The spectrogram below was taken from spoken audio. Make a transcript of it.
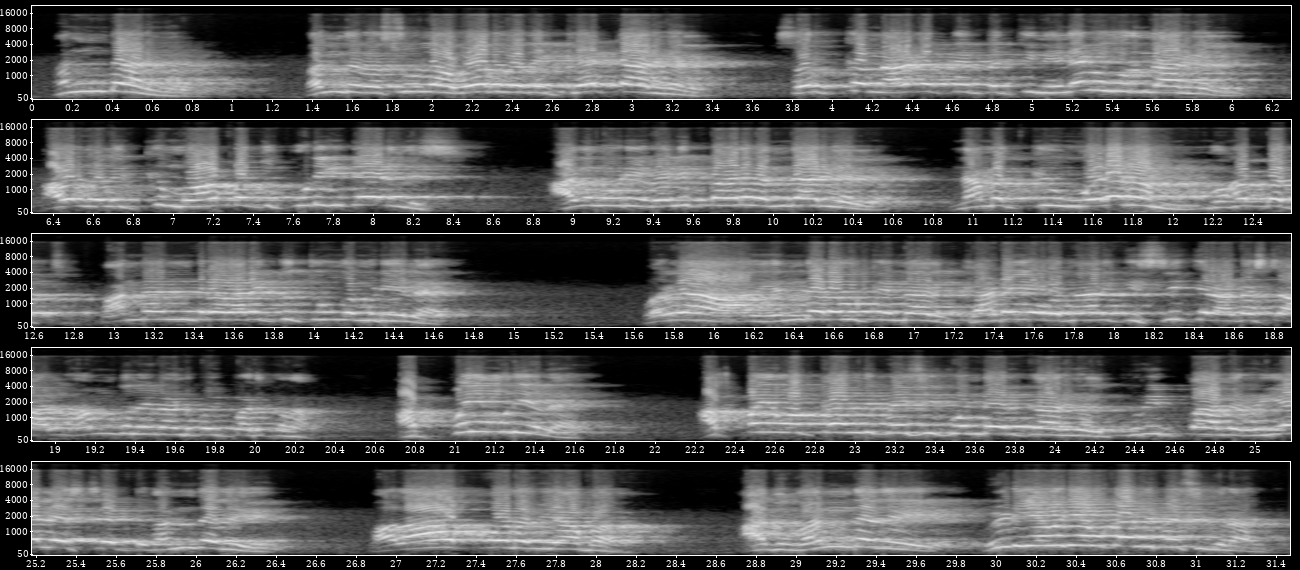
வந்தார்கள். வந்து ரசூல்லா ஓதுவதை கேட்டார்கள். சொர்க்க நரகத்தை பற்றி நினைவு கூர்ந்தார்கள். அவர்களுக்கு முகப்பத்து கூடிக்கிட்டே இருந்துச்சு. அதனுடைய வெளிப்பாடு வந்தார்கள். நமக்கு உலகம் முகப்பத் பன்னெண்டரை வரைக்கும் தூங்க முடியல. அது எந்த அளவுக்கு என்ன கடையை ஒரு நாளைக்கு சீக்கிரம் அடைச்சிட்டா அல்ஹம்துலில்லாஹ்னு போய் படுக்கலாம். அப்பையும் முடியல. அப்பையும் உட்கார்ந்து பேசிக் கொண்டே இருக்கிறார்கள் குறிப்பாக ரியல் எஸ்டேட் வந்தது. பலா போன வியாபாரம். அது வந்தது. விடிய விடிய உட்கார்ந்து பேசுகிறார்கள்.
